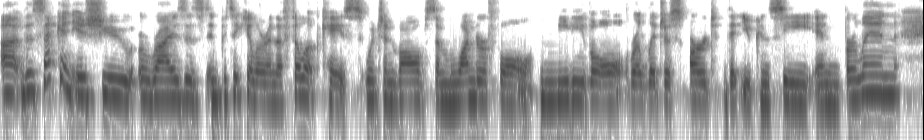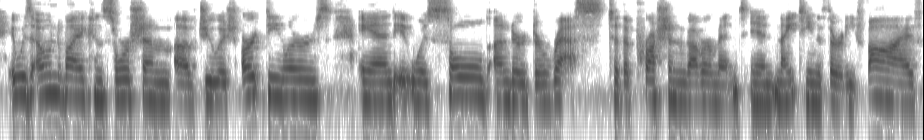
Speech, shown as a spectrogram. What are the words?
Uh, the second issue arises in particular in the Philipp case, which involves some wonderful medieval religious art that you can see in Berlin. It was owned by a consortium of Jewish art dealers, and it was sold under duress to the Prussian government in 1935.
